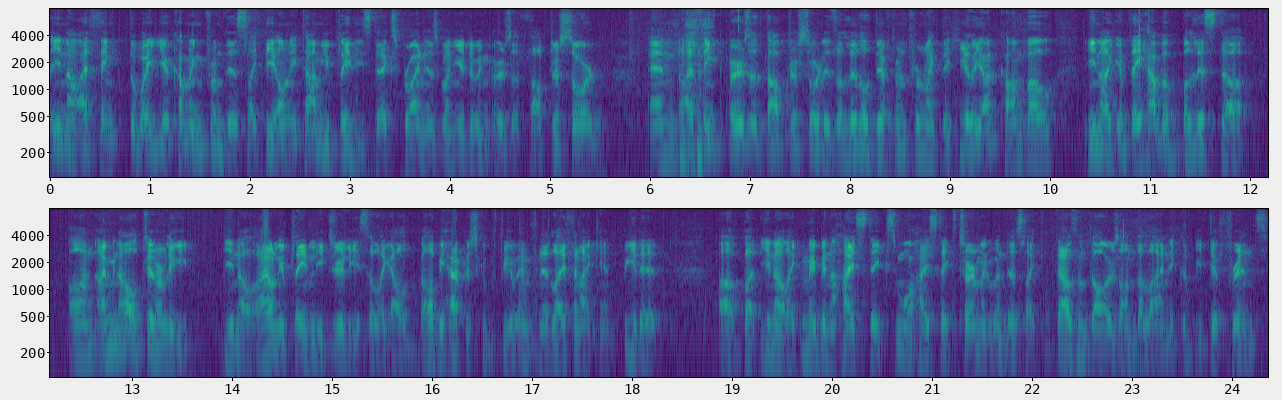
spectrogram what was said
you know, I think the way you're coming from this, like the only time you play these decks, Brian, is when you're doing Urza Thopter Sword. And I think Urza Thopter Sword is a little different from like the Heliod combo. You know, like if they have a ballista on. I mean, I'll generally, you know, I only play in leagues really, so like I'll I'll be happy to scoop a few have infinite life and I can't beat it. Uh, but you know, like maybe in a high stakes, more high stakes tournament when there's like thousand dollars on the line, it could be different.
